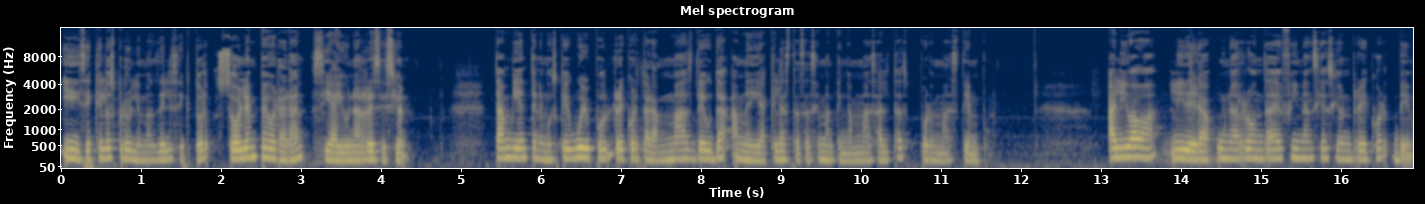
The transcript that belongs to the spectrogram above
y dice que los problemas del sector solo empeorarán si hay una recesión. También tenemos que Whirlpool recortará más deuda a medida que las tasas se mantengan más altas por más tiempo. Alibaba lidera una ronda de financiación récord de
